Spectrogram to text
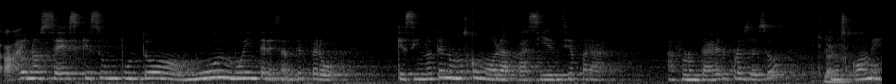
ay, no sé, es que es un punto muy, muy interesante, pero que si no tenemos como la paciencia para afrontar el proceso, claro. nos come.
